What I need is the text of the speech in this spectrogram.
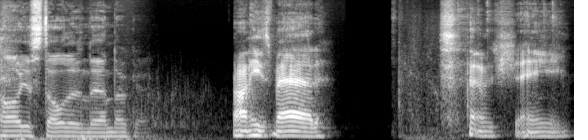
Oh, you stole it in the end. Okay. Ronnie's mad. oh, shame.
